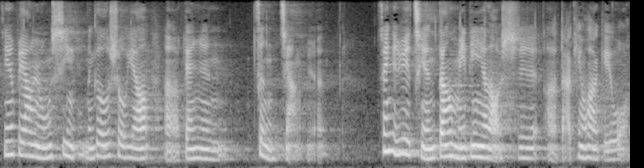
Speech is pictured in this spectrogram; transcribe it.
今天非常荣幸能够受邀呃担任赠奖人。三个月前，当梅丁叶老师呃打电话给我。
